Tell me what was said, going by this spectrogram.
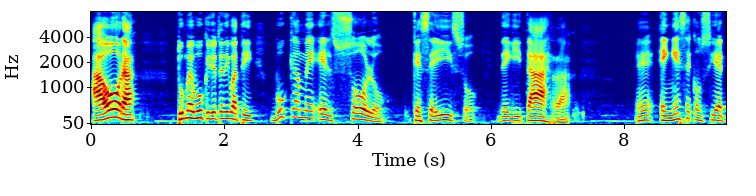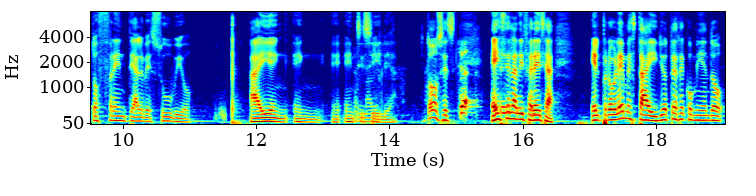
Ahora, tú me buscas, yo te digo a ti, búscame el solo que se hizo de guitarra ¿eh? en ese concierto frente al Vesubio, ahí en, en- en- en Sicilia. Entonces, esa es la diferencia. El problema está ahí. Yo te recomiendo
